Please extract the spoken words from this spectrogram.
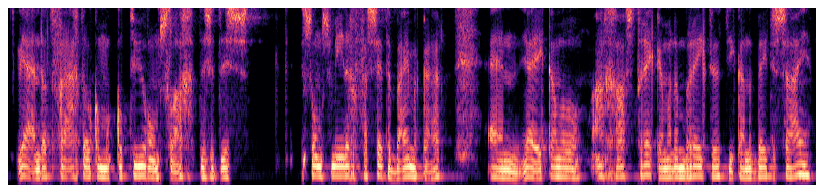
ja, en dat vraagt ook om een cultuuromslag. Dus het is soms meerdere facetten bij elkaar. En ja, je kan wel aan gas trekken, maar dan breekt het. Je kan het beter saaien.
